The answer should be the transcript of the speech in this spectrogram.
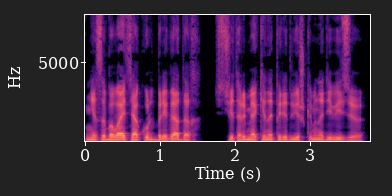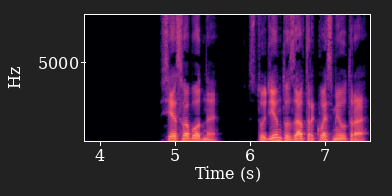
Не забывайте о культбригадах с четырьмя кинопередвижками на дивизию. Все свободны. Студенту завтра к восьми утра.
